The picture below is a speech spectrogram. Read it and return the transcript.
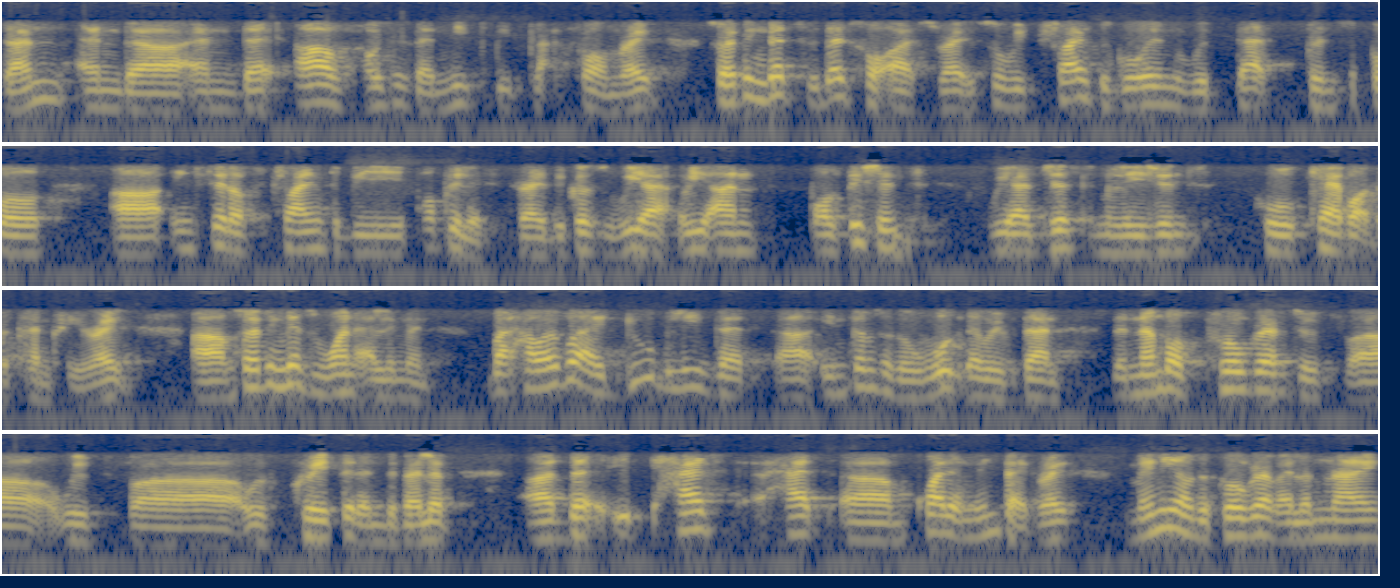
done and uh, and there are voices that need to be platformed, right? So I think that's that's for us, right? So we try to go in with that principle uh, instead of trying to be populist, right? Because we are we aren't politicians, we are just Malaysians who care about the country, right? Um, so I think that's one element. But however, I do believe that uh, in terms of the work that we've done, the number of programs we've uh, we've uh, we've created and developed, uh, that it has had um, quite an impact, right? Many of the program alumni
